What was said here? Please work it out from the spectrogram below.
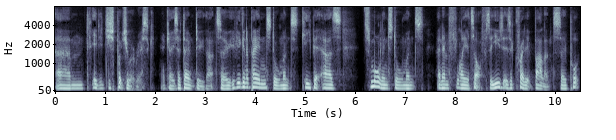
Um, it, it just puts you at risk. Okay, so don't do that. So if you're going to pay in installments, keep it as small installments and then fly it off. So use it as a credit balance. So put,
